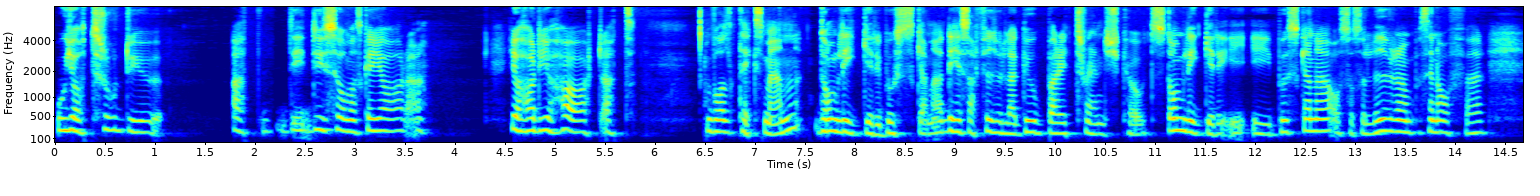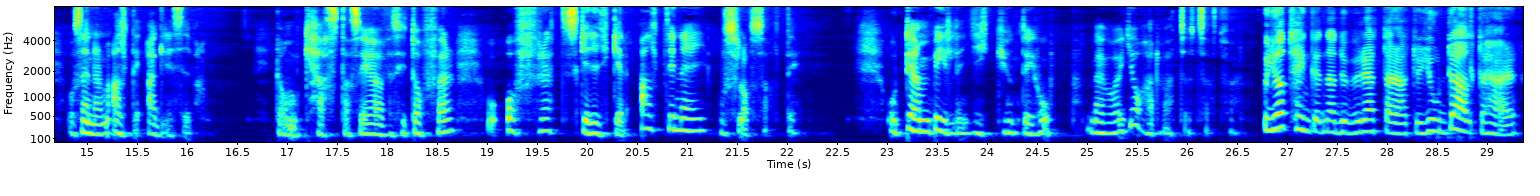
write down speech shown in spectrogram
Och jag trodde ju att det, det är så man ska göra. Jag hade ju hört att våldtäktsmän, de ligger i buskarna. Det är så fula gubbar i trenchcoats. De ligger i, i buskarna och så, så lurar de på sina offer och sen är de alltid aggressiva. De kastar sig över sitt offer och offret skriker alltid nej och slåss alltid. Och den bilden gick ju inte ihop med vad jag hade varit utsatt för. Och jag tänker när du berättar att du gjorde allt det här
